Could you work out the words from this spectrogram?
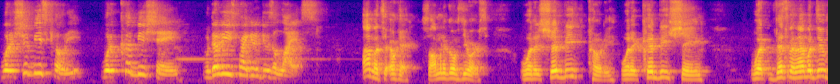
What it should be is Cody. What it could be is Shane. What WWE is probably going to do is Elias. I'm gonna t- okay. So I'm gonna go with yours. What it should be, Cody. What it could be, Shane. What Vince McMahon would do,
